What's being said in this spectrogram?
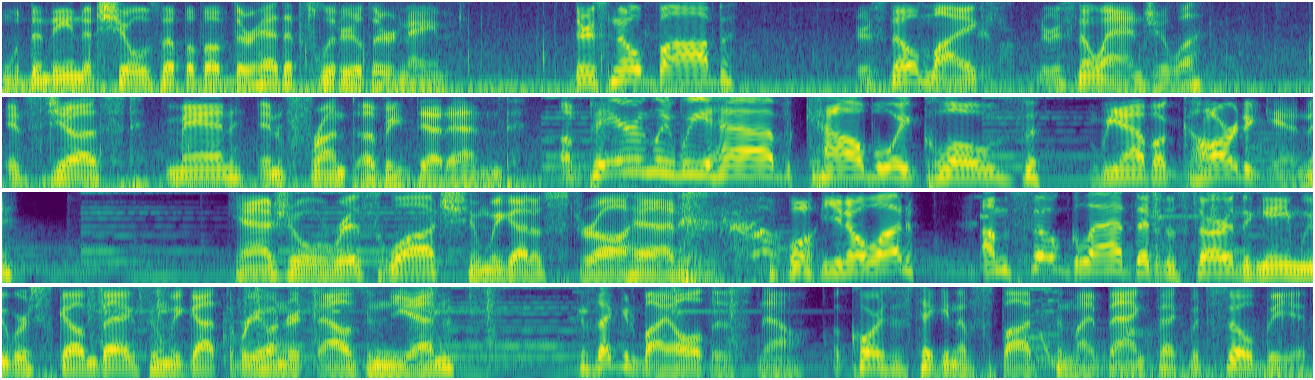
with the name that shows up above their head, that's literally their name. There's no Bob, there's no Mike, there's no Angela. It's just man in front of a dead end. Apparently, we have cowboy clothes, we have a cardigan, casual wristwatch, and we got a straw hat. well, you know what? I'm so glad that at the start of the game we were scumbags and we got 300,000 yen. Because I could buy all this now. Of course, it's taking up spots in my backpack, but so be it.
